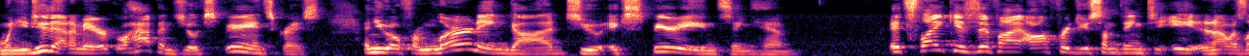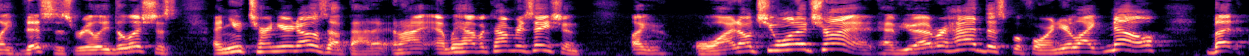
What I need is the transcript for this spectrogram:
When you do that, a miracle happens. You'll experience grace and you go from learning God to experiencing Him. It's like as if I offered you something to eat and I was like, this is really delicious. And you turn your nose up at it and I, and we have a conversation like, why don't you want to try it? Have you ever had this before? And you're like, no, but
